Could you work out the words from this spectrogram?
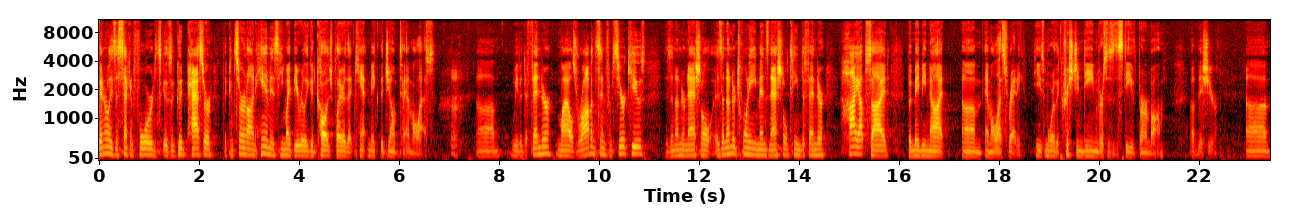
Generally, he's a second forward. Is- a good passer. The concern on him is he might be a really good college player that can't make the jump to MLS. Um, we have a defender, Miles Robinson from Syracuse, is an under national is an under 20 men's national team defender, high upside, but maybe not um, MLS ready. He's more the Christian Dean versus the Steve Birnbaum of this year. Um,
